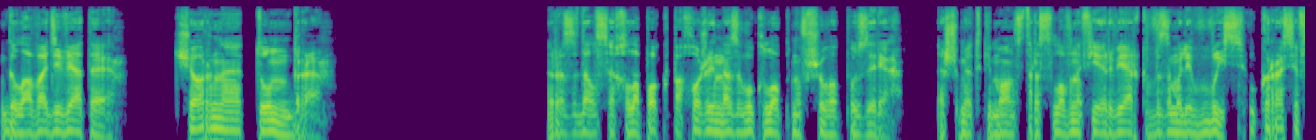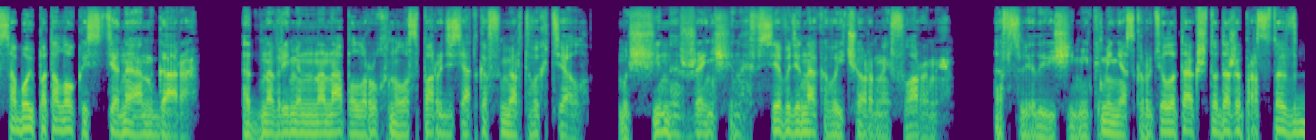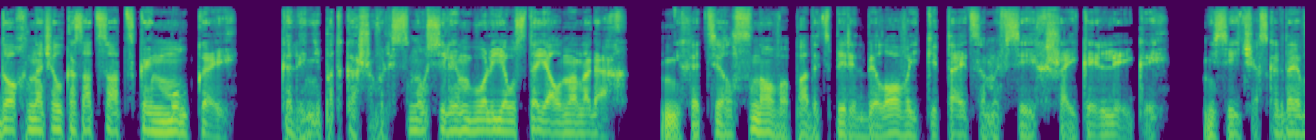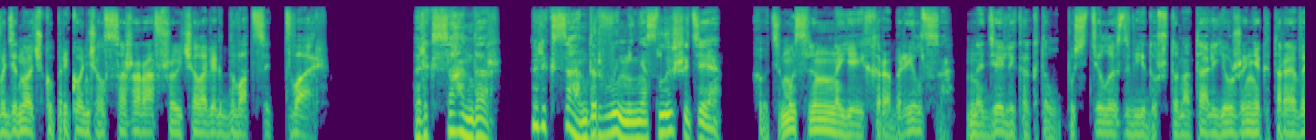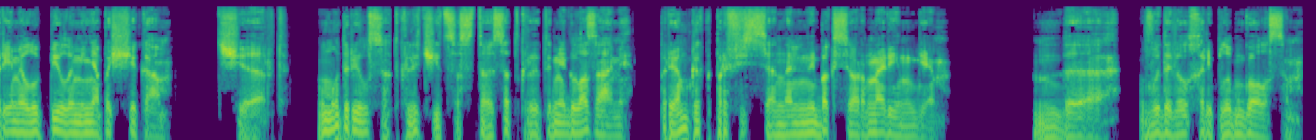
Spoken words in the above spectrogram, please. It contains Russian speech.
Глава девятая. Черная тундра. Раздался хлопок, похожий на звук лопнувшего пузыря. Ошметки монстра, словно фейерверк, взмыли ввысь, украсив собой потолок и стены ангара. Одновременно на пол рухнуло с пару десятков мертвых тел. Мужчины, женщины, все в одинаковой черной форме. А в следующий миг меня скрутило так, что даже простой вдох начал казаться адской мукой. Колени подкашивались, но усилием воли я устоял на ногах. Не хотел снова падать перед Беловой, китайцем и всей их шайкой-лейкой. Не сейчас, когда я в одиночку прикончил сожравшую человек двадцать тварь. «Александр! Александр, вы меня слышите?» Хоть мысленно я и храбрился, на деле как-то упустил из виду, что Наталья уже некоторое время лупила меня по щекам. Черт, умудрился отключиться, стоя с открытыми глазами, прям как профессиональный боксер на ринге. «Да», — выдавил хриплым голосом.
